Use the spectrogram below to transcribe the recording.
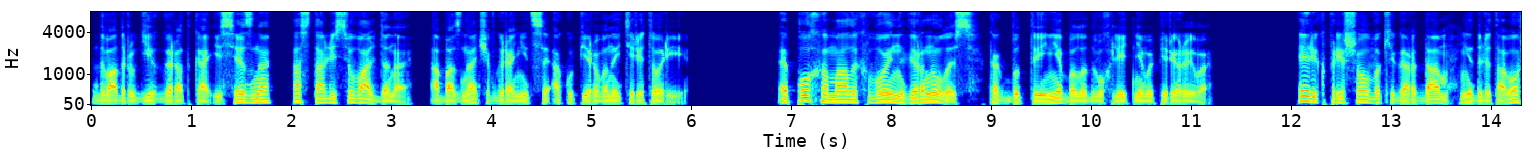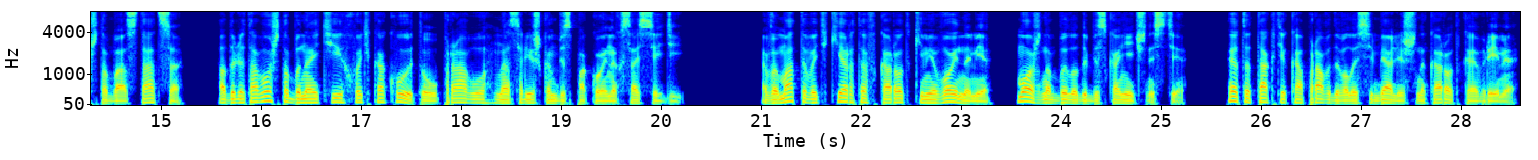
Два других городка и Сезна остались у Вальдена, обозначив границы оккупированной территории. Эпоха малых войн вернулась, как будто и не было двухлетнего перерыва. Эрик пришел в Акигардам не для того, чтобы остаться, а для того, чтобы найти хоть какую-то управу на слишком беспокойных соседей. Выматывать кертов короткими войнами можно было до бесконечности. Эта тактика оправдывала себя лишь на короткое время.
